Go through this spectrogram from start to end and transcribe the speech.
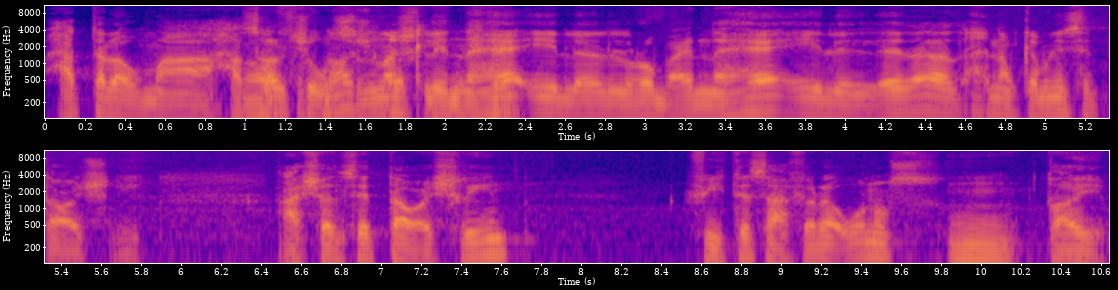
حتى لو ما حصلش وصلناش، للنهائي للربع النهائي لل... ده؟ إحنا مكملين 26 عشان 26 في تسع فرق ونص. مم. طيب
